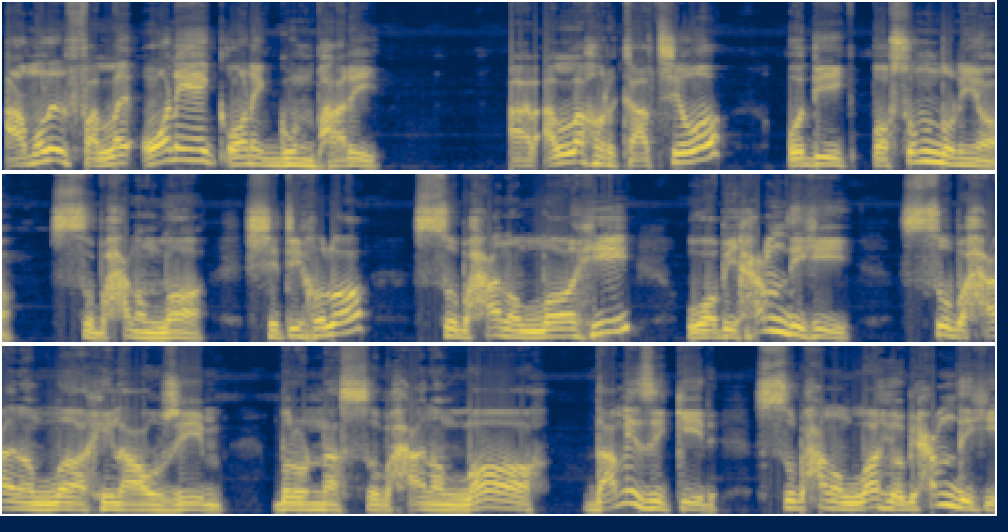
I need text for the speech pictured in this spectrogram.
আমলের ফাল্লায় অনেক অনেক গুণ ভারী। আর আল্লাহর কাছেও অধিক পছন্দনীয়। সুবহানাল্লাহ। সেটি হলো সুবহানাল্লাহি ওয়াবিহামদিহি সুবহানাল্লাহিল আউজিম বলুন না সুবহানাল্লাহ, দামি জিকির, সুবহানাল্লাহি ওয়াবিহামদিহি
